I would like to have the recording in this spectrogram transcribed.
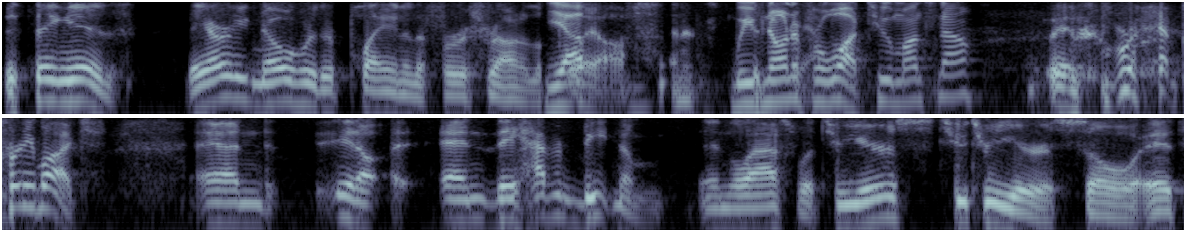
the thing is, they already know who they're playing in the first round of the Yep. playoffs, and We've known it for what, two months now? pretty much. And you know, and they haven't beaten them in the last what two years, two three years. So it's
